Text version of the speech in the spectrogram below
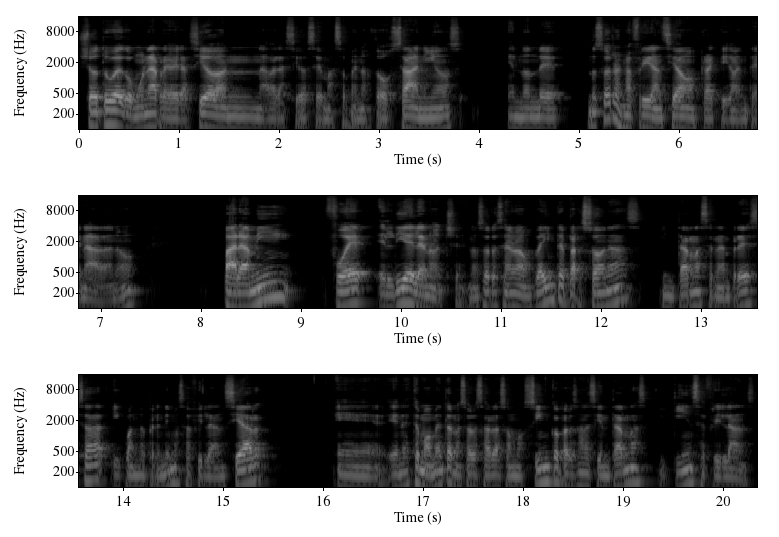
yo tuve como una revelación, habrá sido hace más o menos dos años, en donde nosotros no freelanciábamos prácticamente nada, ¿no? Para mí fue el día y la noche. Nosotros éramos 20 personas internas en la empresa y cuando aprendimos a freelancear, eh, en este momento nosotros ahora somos 5 personas internas y 15 freelance.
